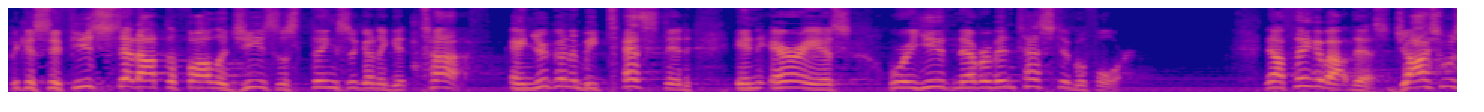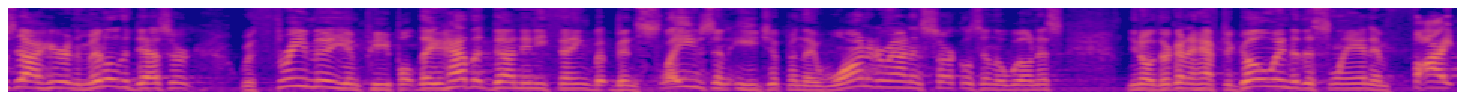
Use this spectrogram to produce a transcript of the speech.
Because if you set out to follow Jesus, things are going to get tough, and you're going to be tested in areas where you've never been tested before. Now, think about this Joshua's out here in the middle of the desert with three million people. They haven't done anything but been slaves in Egypt, and they wandered around in circles in the wilderness. You know, they're going to have to go into this land and fight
